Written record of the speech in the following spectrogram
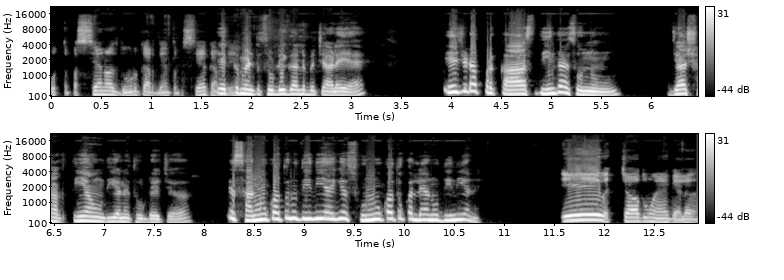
ਉਹ ਤਪੱਸਿਆ ਨਾਲ ਦੂਰ ਕਰਦੇ ਆ ਤਪੱਸਿਆ ਕਰਦੇ ਆ ਮਿੰਟ ਤੁਹਾਡੀ ਗੱਲ ਵਿਚਾਲੇ ਹੈ। ਇਹ ਜਿਹੜਾ ਪ੍ਰਕਾਸ਼ ਦੀਂਦਾ ਤੁਹਾਨੂੰ ਜਾਂ ਸ਼ਕਤੀਆਂ ਆਉਂਦੀਆਂ ਨੇ ਤੁਹਾਡੇ 'ਚ ਇਹ ਸਾਨੂੰ ਕਾਹਤੋਂ ਨੂੰ ਦੀਂਦੀਆਂ ਹੈਗੀਆਂ? ਸੋਨੂੰ ਕਾਹਤੋਂ ਕੱਲਿਆਂ ਨੂੰ ਦੀਂਦੀਆਂ ਨੇ? ਇਹ ਬੱਚਾ ਤੂੰ ਐਂ ਕਹਿ ਲੈ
